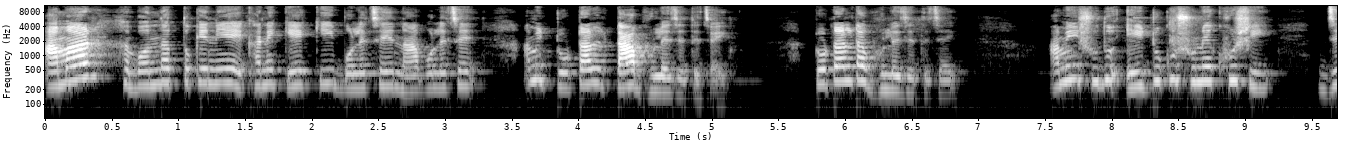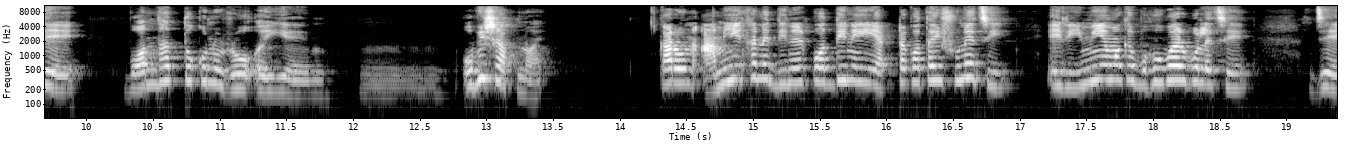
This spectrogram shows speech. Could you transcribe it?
আমার বন্ধাত্মকে নিয়ে এখানে কে কি বলেছে, না বলেছে, আমি টোটালটা ভুলে যেতে চাই। টোটালটা ভুলে যেতে চাই। আমি শুধু এইটুকু শুনে খুশি যে বন্ধাত্ম কোনো রো ইয়ে অভিশাপ নয়। কারণ আমি এখানে দিনের পর দিন এই একটা কথাই শুনেছি, এই রিমি আমাকে বহুবার বলেছে যে,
